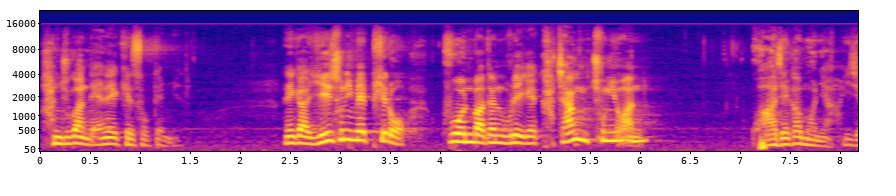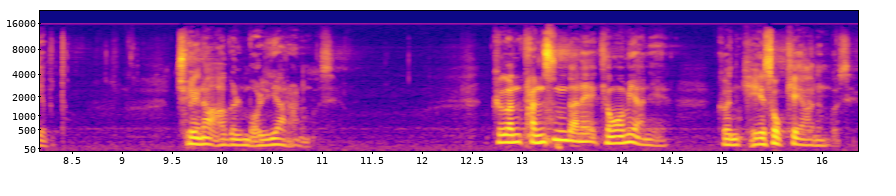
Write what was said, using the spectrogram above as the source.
한 주간 내내 계속됩니다. 그러니까 예수님의 피로 구원받은 우리에게 가장 중요한 과제가 뭐냐, 이제부터. 죄나 악을 멀리 하라는 것이에요. 그건 단순간의 경험이 아니에요. 그건 계속해야 하는 것이에요.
